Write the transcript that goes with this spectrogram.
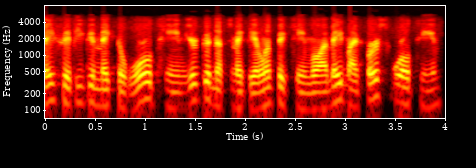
basically, if you can make the World team, you're good enough to make the Olympic team. Well, I made my first World team,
